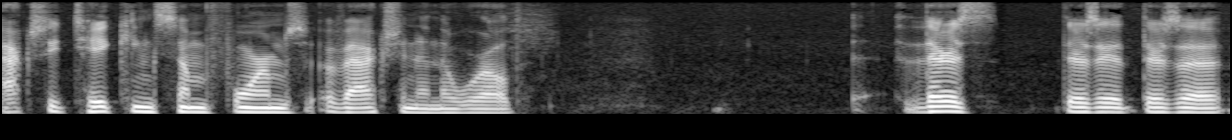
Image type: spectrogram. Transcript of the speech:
actually taking some forms of action in the world. There's there's a there's a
